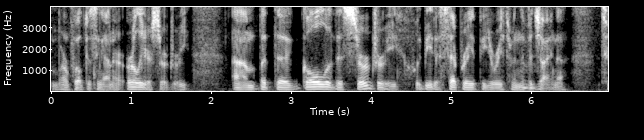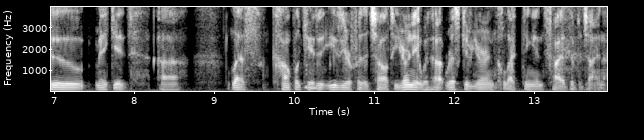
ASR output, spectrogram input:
more focusing on an earlier surgery. Um, but the goal of this surgery would be to separate the urethra and the vagina to make it uh, less complicated, easier for the child to urinate without risk of urine collecting inside the vagina.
